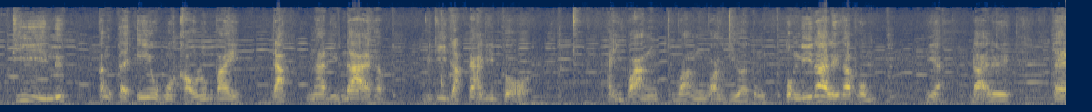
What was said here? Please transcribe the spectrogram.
ำที่ลึกตั้งแต่เอวหัวเข่าลงไป ดักหน้าดินได้ครับ วิธีดักหน้ดินก็ให้วางวางวางเหยื่อตรงตรงนี้ได้เลยครับ ผมเนี่ยได้เลย แต่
